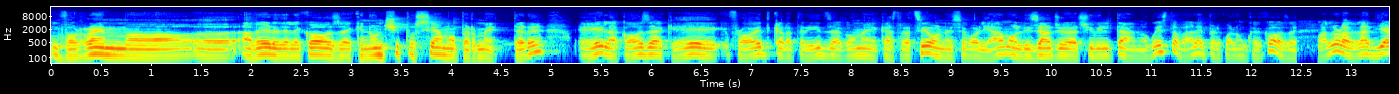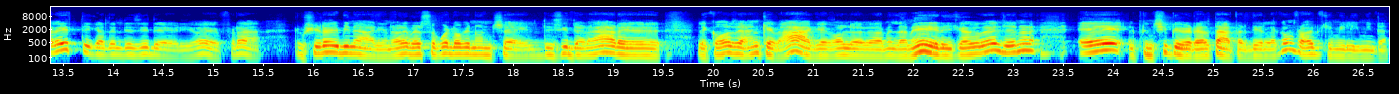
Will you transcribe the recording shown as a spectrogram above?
vorremmo uh, avere delle cose che non ci possiamo permettere è la cosa che Freud caratterizza come castrazione, se vogliamo, il disagio della civiltà, ma questo vale per qualunque cosa. Allora la dialettica del desiderio è fra riuscire ai binari, andare verso quello che non c'è, il desiderare le cose anche vaghe, l'America, cose del genere, è il principio di realtà, per dirla con Freud, che mi limita.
